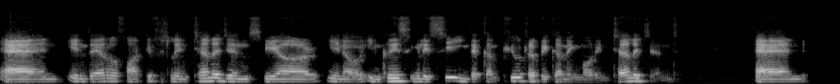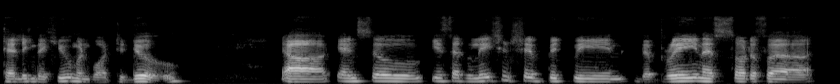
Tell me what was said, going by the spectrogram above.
And in the era of artificial intelligence we are you know increasingly seeing the computer becoming more intelligent and telling the human what to do. Uh, and so is that relationship between the brain as sort of a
